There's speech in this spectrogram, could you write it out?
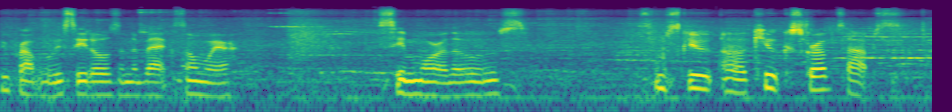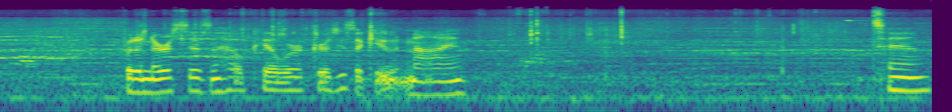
You probably see those in the back somewhere. See more of those. Some cute, uh, cute scrub tops for the nurses and healthcare workers. These are cute. Nine. Ten.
